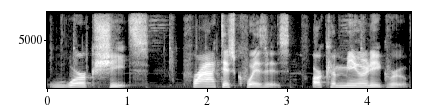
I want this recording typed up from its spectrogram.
worksheets, practice quizzes, our community group.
